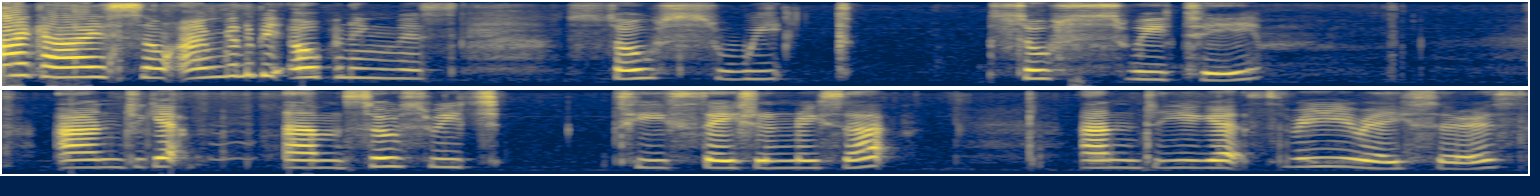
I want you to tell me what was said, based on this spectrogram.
Hi guys, so I'm going to be opening this So Sweet, So Sweetie, and you get um, So Sweet Tea stationery set, and you get three erasers,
